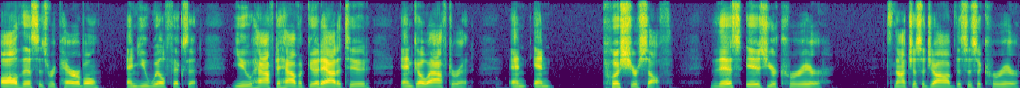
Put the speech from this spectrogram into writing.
All this is repairable and you will fix it. You have to have a good attitude and go after it and and push yourself. This is your career. It's not just a job, this is a career.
